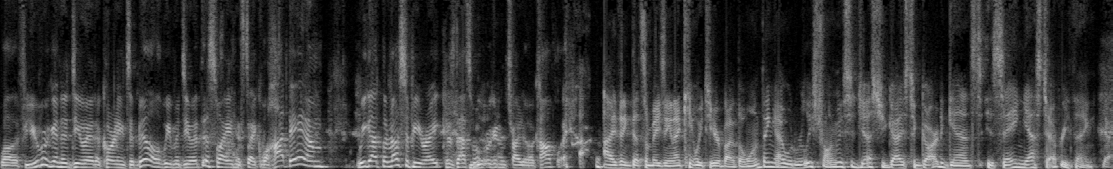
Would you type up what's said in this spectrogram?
well, if you were going to do it according to Bill, we would do it this way. And it's like, well, hot damn, we got the recipe right because that's what we're going to try to accomplish. I think that's amazing. And I can't wait to hear about it. The one thing I would really strongly suggest you guys to guard against is saying yes to everything. Yeah.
